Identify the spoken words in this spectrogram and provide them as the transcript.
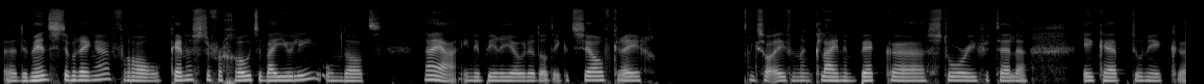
uh, de mensen te brengen. Vooral kennis te vergroten bij jullie. Omdat, nou ja, in de periode dat ik het zelf kreeg, ik zal even een kleine backstory vertellen. Ik heb toen ik uh,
